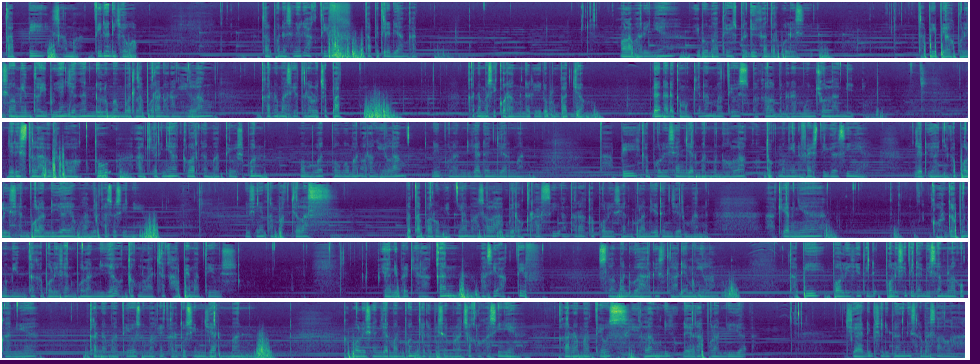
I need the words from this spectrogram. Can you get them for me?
tapi sama, tidak dijawab. Teleponnya sendiri aktif, tapi tidak diangkat. Malam harinya, ibu Matius pergi ke kantor polisi. Tapi pihak polisi meminta ibunya jangan dulu membuat laporan orang hilang karena masih terlalu cepat karena masih kurang dari 24 jam dan ada kemungkinan Matius bakal beneran muncul lagi jadi setelah beberapa waktu akhirnya keluarga Matius pun membuat pengumuman orang hilang di Polandia dan Jerman. Tapi kepolisian Jerman menolak untuk menginvestigasinya. Jadi hanya kepolisian Polandia yang mengambil kasus ini. Di sini tampak jelas betapa rumitnya masalah birokrasi antara kepolisian Polandia dan Jerman. Akhirnya keluarga pun meminta kepolisian Polandia untuk melacak HP Matius yang diperkirakan masih aktif selama dua hari setelah dia menghilang. Tapi polisi tidak polisi tidak bisa melakukannya karena Matius memakai kartu SIM Jerman. Kepolisian Jerman pun tidak bisa melacak lokasinya karena Matius hilang di daerah Polandia. Jadi bisa dibilang ini serba salah.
